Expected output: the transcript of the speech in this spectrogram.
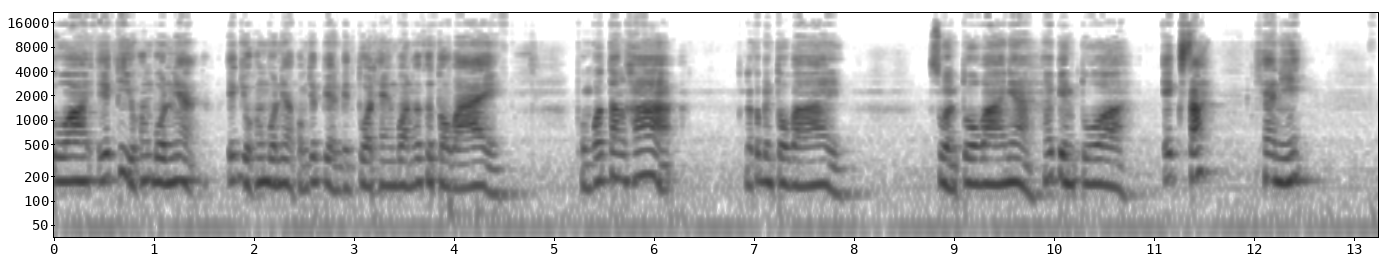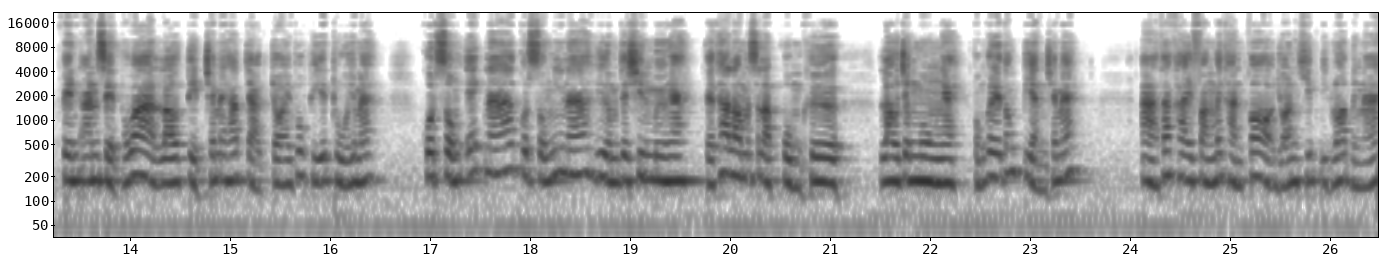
ตัว x ที่อยู่ข้างบนเนี่ย x อยู่ข้างบนเนี่ยผมจะเปลี่ยนเป็นตัวแทงบอลก็คือตัว y ผมก็ตั้งค่า แล้วก็เป็นตัว y ส่วนตัว y เนี่ยให้เป็นตัว x ซะแค่นี้ เป็นอันเสร็จเพราะว่าเราติดใช่ไหมครับ จากจอยพวก PS2 ใช่ไหมกดส่ง x นะ กดส่งนี่นะคือมันจะชินมือไง แต่ถ้าเรามันสลับปุ่มคือ เราจะงงไง ผมก็เลยต้องเปลี่ยนใช่ไหมอ่าถ้าใครฟังไม่ทันก็ย้อนคลิปอีกรอบหนึ่งนะ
